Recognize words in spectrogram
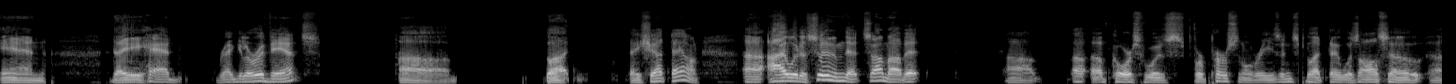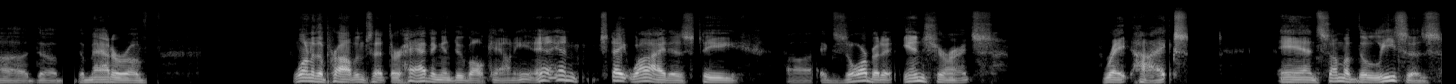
and they had regular events, uh, but they shut down. Uh, I would assume that some of it, uh, of course, was for personal reasons, but there was also uh, the the matter of one of the problems that they're having in Duval County and, and statewide is the uh, exorbitant insurance rate hikes and some of the leases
